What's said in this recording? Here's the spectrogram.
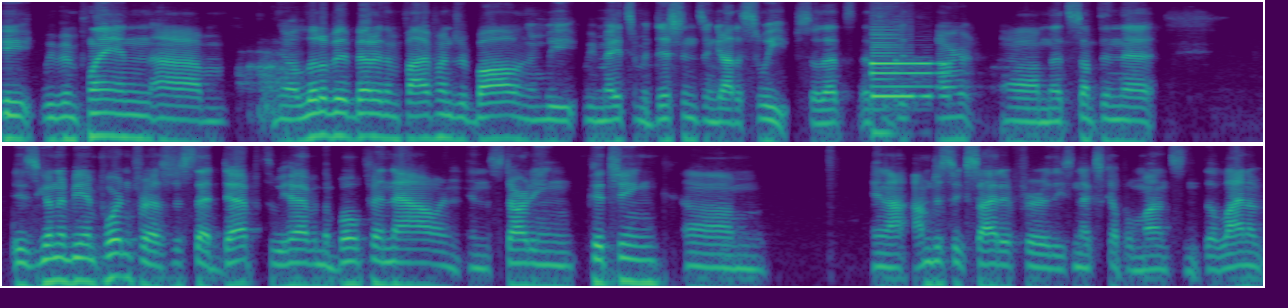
We, we've been playing um, you know, a little bit better than 500 ball, and then we, we made some additions and got a sweep. So that's, that's a good start. Um, that's something that is going to be important for us, just that depth we have in the bullpen now and the starting pitching. Um, and I, am just excited for these next couple months. And the lineup,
